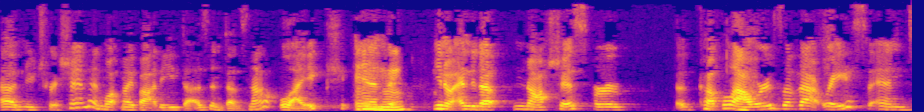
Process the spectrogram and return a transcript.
uh, nutrition and what my body does and does not like, and Mhm. you know ended up nauseous for a couple hours of that race and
